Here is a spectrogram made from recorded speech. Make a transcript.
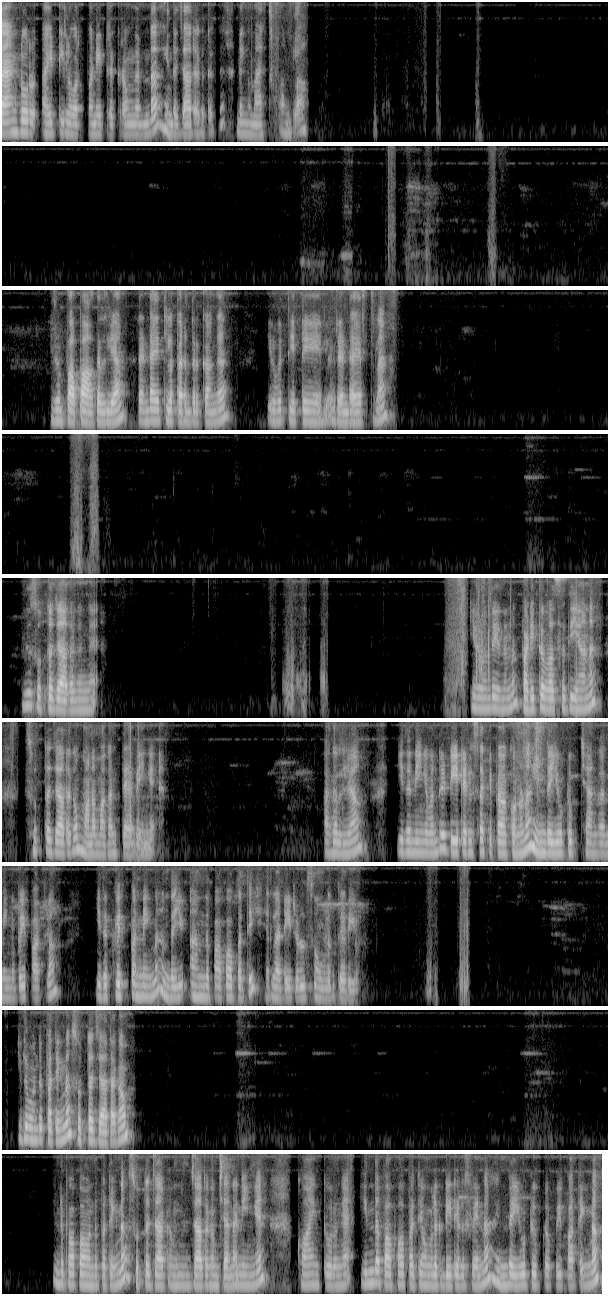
பெங்களூர் ஐடியில் ஒர்க் பண்ணிட்டு இருக்கிறவங்க இருந்தால் இந்த ஜாதகத்துக்கு நீங்கள் மேட்ச் பண்ணலாம். இதுவும் பாப்பா அகல்யா ரெண்டாயிரத்தில் பிறந்திருக்காங்க. இருபத்தி எட்டு ரெண்டாயிரத்தில். இது சுத்த ஜாதகங்க. இது வந்து என்னென்னா படித்த வசதியான சுத்த ஜாதகம் மணமகன் தேவைங்க. அகல்யா இதை நீங்கள் வந்து டீட்டெயில்ஸாக பார்க்கணுன்னா இந்த யூடியூப் சேனலை நீங்கள் போய் பார்க்கலாம். இதை கிளிக் பண்ணிங்கன்னா அந்த அந்த பாப்பாவை பற்றி எல்லா டீட்டெயில்ஸும் உங்களுக்கு தெரியும். இது வந்து பார்த்திங்கன்னா சுத்த ஜாதகம். இந்த பாப்பா வந்து பார்த்திங்கன்னா சுத்த ஜாதகம் ஜாதகம் சேனல். நீங்கள் கோயம்புத்தூருங்க இந்த பாப்பாவை பற்றி உங்களுக்கு டீட்டெயில்ஸ் வேணுன்னா இந்த யூடியூப்பில் போய் பார்த்தீங்கன்னா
